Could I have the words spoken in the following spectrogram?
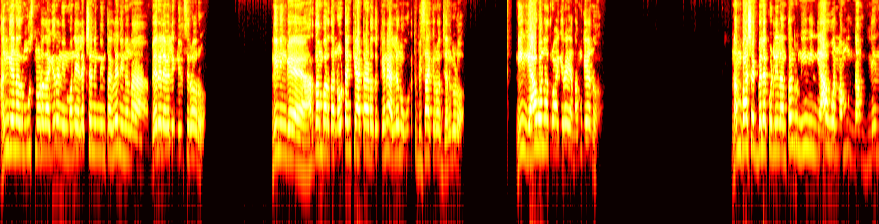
ಹಂಗೇನಾದ್ರು ಮೂಸ್ ನೋಡೋದಾಗಿದ್ರೆ ನಿನ್ ಮೊನ್ನೆ ಎಲೆಕ್ಷನ್ ನಿಂತಾಗ್ಲೇ ನಿನ್ನನ್ನ ಬೇರೆ ಲೆವೆಲ್ಗೆ ನಿಲ್ಸಿರೋರು. ನೀನ್ ಹಿಂಗೆ ಅರ್ಧಂಬರ್ಧ ನೌಟಂಕಿ ಆಟ ಆಡೋದಕ್ಕೇನೆ ಅಲ್ಲೇನು ಉಗಿತು ಬಿಸಾಕಿರೋ ಜನಗಳು. ನೀನ್ ಯಾವನಾದ್ರೂ ಆಗಿರ ನಮ್ಗೇನು? ನಮ್ ಭಾಷೆಗೆ ಬೆಲೆ ಕೊಡ್ಲಿಲ್ಲ ಅಂತಂದ್ರೆ ನೀನ್ ಇನ್ ಯಾವ ನಮ್ ನಮ್ ನಿನ್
